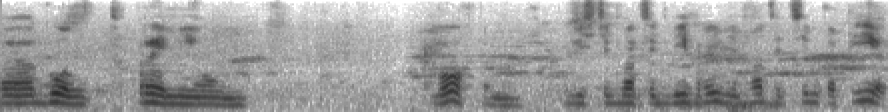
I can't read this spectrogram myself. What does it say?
е, Голд преміум. Бог там. 222 гривні 27 копійок.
